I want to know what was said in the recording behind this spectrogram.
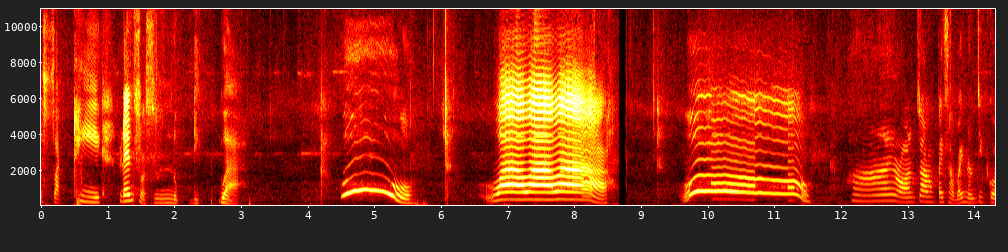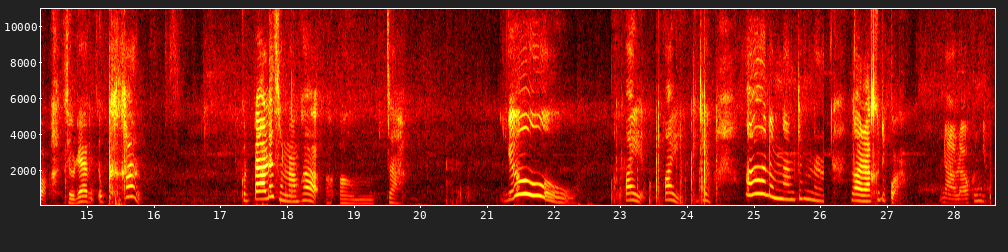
ทสักทีเล่นสวนสนุกดีกว่าวู้ว้าวว้าวว้าววู้ไฮร้อนจังไปสระว่ายน้ำดีกว่าเสียวแรมอุกข้างคุณป้าเล่นสวนน้ำค่ะเอ่มจ้ะยูไป ไปเดี๋ยวอ้าดำน้ำดำน้ำหนาวแล้วขึ้นดีกว่าหนาวแล้วขึ้นดีกว่า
